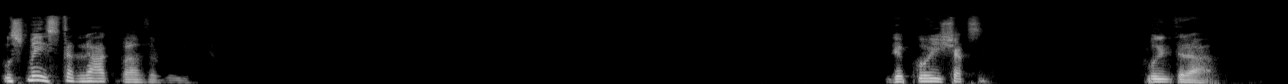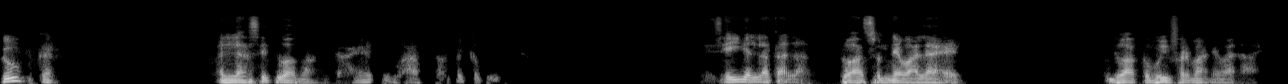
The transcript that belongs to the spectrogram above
اس میں استغراق بڑا ضروری ہے۔ جب کوئی شخص پوری طرح ڈوب کر اللہ سے دعا مانگتا ہے، تو وہ آپ طور پہ قبول ایسے ہی اللہ تعالیٰ دعا سننے والا ہے، دعا قبول فرمانے والا ہے۔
